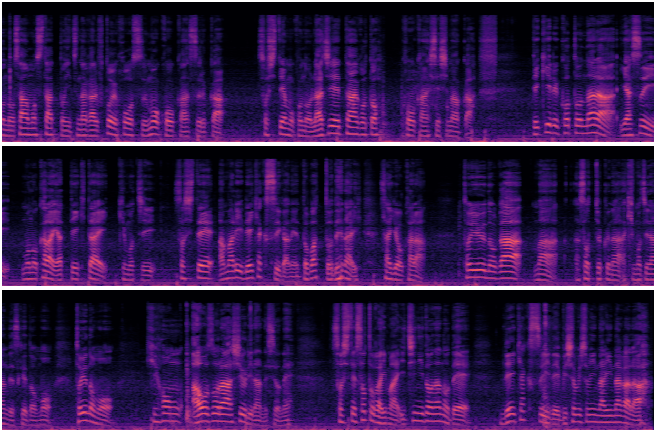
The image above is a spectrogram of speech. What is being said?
このサーモスタットにつながる太いホースも交換するかそしてもこのラジエーターごと交換してしまうか。できることなら安いものからやっていきたい気持ちそしてあまり冷却水がね、ドバッと出ない 作業からというのが、まあ、率直な気持ちなんですけども、というのも、基本青空修理なんですよね。そして外が今1、2度なので、冷却水でびしょびしょになりながら、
